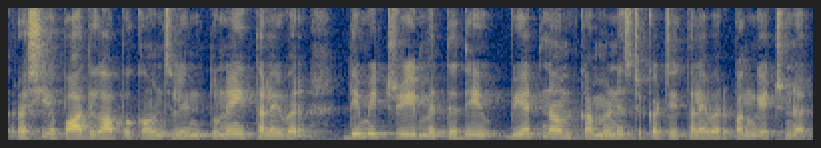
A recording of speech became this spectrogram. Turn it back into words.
ரஷ்ய பாதுகாப்பு கவுன்சிலின் துணைத் தலைவர் டிமிட்ரி மெத்ததேவ் வியட்நாம் கம்யூனிஸ்ட் கட்சி தலைவர் பங்கேற்றனர்.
